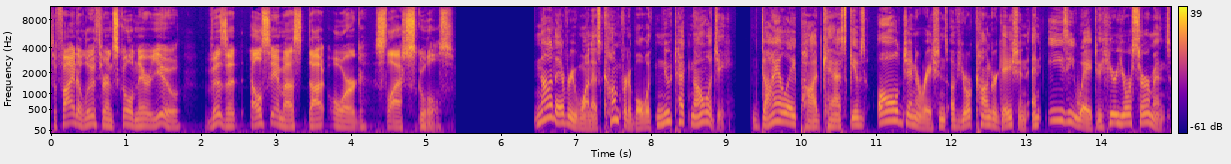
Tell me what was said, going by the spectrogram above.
To find a Lutheran school near you, visit lcms.org/schools. Not everyone is comfortable with new technology. Dial A Podcast gives all generations of your congregation an easy way to hear your sermons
